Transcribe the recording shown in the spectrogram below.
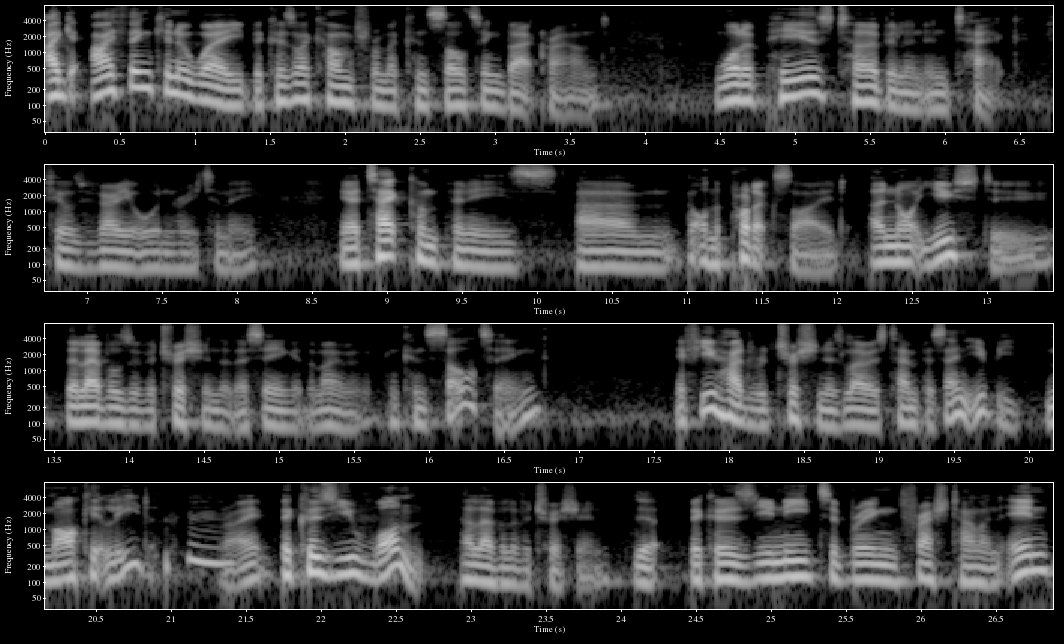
I, I think in a way because I come from a consulting background, what appears turbulent in tech feels very ordinary to me. You know, tech companies um, on the product side are not used to the levels of attrition that they're seeing at the moment. In consulting, if you had attrition as low as 10%, you'd be market leader, right? Because you want a level of attrition Yeah, because you need to bring fresh talent in.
